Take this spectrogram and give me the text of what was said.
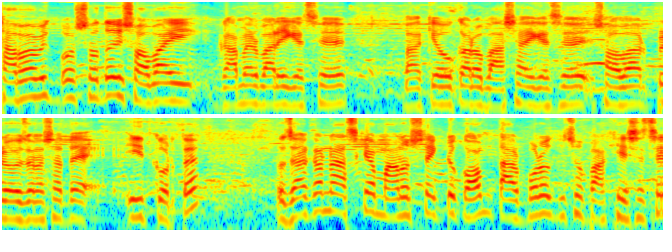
স্বাভাবিকবশতই সবাই গ্রামের বাড়ি গেছে বা কেউ কারও বাসায় গেছে, সবার প্রয়োজনের সাথে ঈদ করতে। তো যার কারণে আজকে মানুষটা একটু কম, তারপরেও কিছু পাখি এসেছে,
